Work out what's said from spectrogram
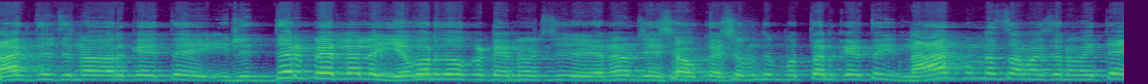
నాకు తెలిసిన వరకు అయితే వీళ్ళిద్దరి పేర్లలో ఎవరిదో ఒకటి అనౌన్స్ అనౌన్స్ చేసే అవకాశం ఉంది. మొత్తానికైతే నాకున్న సమాచారం అయితే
